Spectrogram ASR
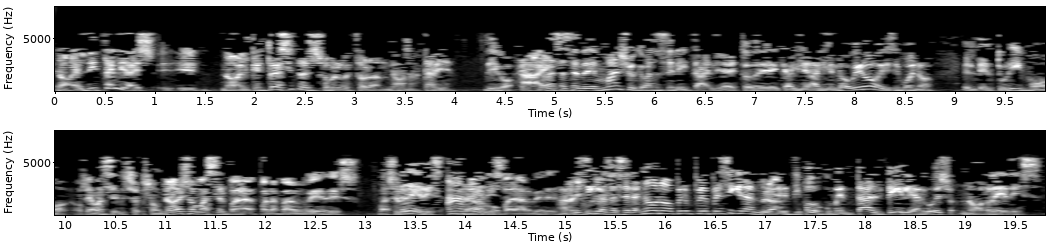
No, el de Italia es. eh, eh, no, el que estoy haciendo es sobre el restaurante. No, no, está bien. Digo, Ah, que vas a hacer de mayo, que vas a hacer en Italia. Esto de que alguien alguien lo vio y dice, bueno, el, el turismo, o sea, además son- son No, eso va a ser para, para, para redes. Va a ser redes. Ah, redes. para redes. Ah, No, pensé que ibas a hacer. No, no, pero, pero pensé que eran Pero- eh, tipo documental, tele, algo de eso. No, redes.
